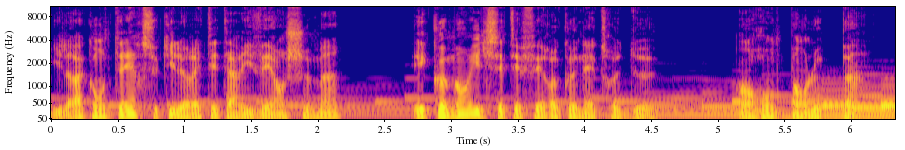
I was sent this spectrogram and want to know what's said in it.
Ils racontèrent ce qui leur était arrivé en chemin et comment il s'était fait reconnaître d'eux en rompant le pain.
